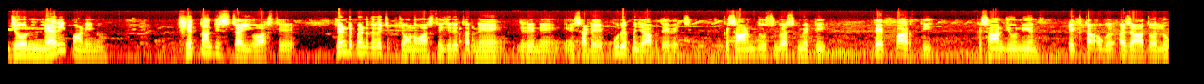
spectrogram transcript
ਜੋ ਨਹਿਰੀ ਪਾਣੀ ਨੂੰ ਖੇਤਾਂ ਦੀ ਸਿੰਚਾਈ ਵਾਸਤੇ ਪਿੰਡ ਪਿੰਡ ਦੇ ਵਿੱਚ ਪਹੁੰਚਾਉਣ ਵਾਸਤੇ ਜਿਹੜੇ ਧਰਨੇ ਜਿਹੜੇ ਨੇ, ਇਹ ਸਾਡੇ ਪੂਰੇ ਪੰਜਾਬ ਦੇ ਵਿੱਚ ਕਿਸਾਨ ਮਜ਼ਦੂਰ ਸੰਘਰਸ਼ ਕਮੇਟੀ ਤੇ ਭਾਰਤੀ ਕਿਸਾਨ ਯੂਨੀਅਨ ਏਕਤਾ ਉਗਰ ਆਜ਼ਾਦ ਵੱਲੋਂ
